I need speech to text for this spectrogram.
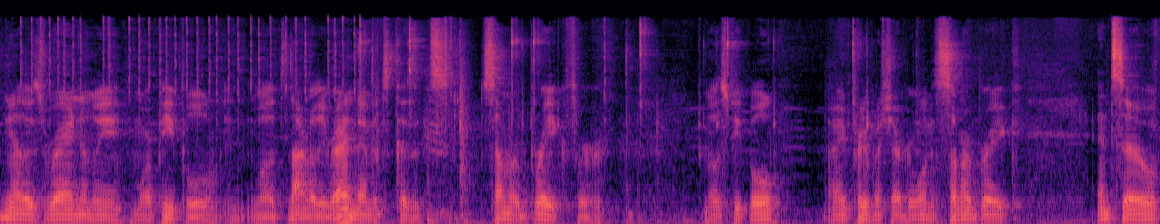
you know there's randomly more people, well, it's not really random. It's because it's summer break for most people. I mean, pretty much everyone. It's summer break, and so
